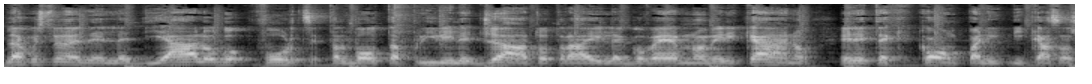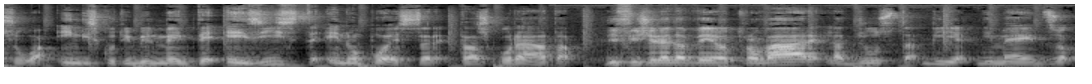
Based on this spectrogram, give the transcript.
La questione del dialogo, forse talvolta privilegiato tra il governo americano e le tech company di casa sua, indiscutibilmente esiste e non può essere trascurata. Difficile davvero trovare la giusta via di mezzo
